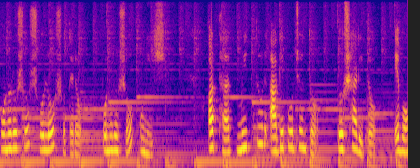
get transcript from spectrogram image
পনেরোশো ষোলো সতেরো, পনেরোশো উনিশ। অর্থাৎ মৃত্যুর আগে পর্যন্ত প্রসারিত এবং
